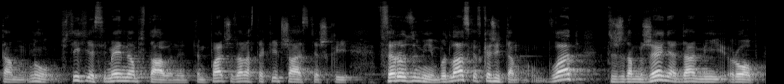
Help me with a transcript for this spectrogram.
там, ну, всіх є сімейні обставини, тим паче зараз такий час тяжкий. Все розумію. Будь ласка, скажіть там, Влад, це ж там Женя, да, мій роб.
